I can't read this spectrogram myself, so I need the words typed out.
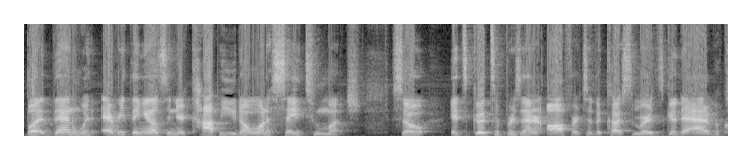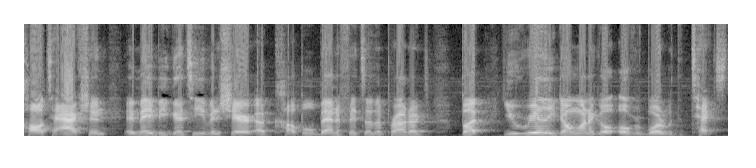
but then with everything else in your copy, you don't want to say too much. So it's good to present an offer to the customer. It's good to add a call to action. It may be good to even share a couple benefits of the product, but you really don't want to go overboard with the text.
